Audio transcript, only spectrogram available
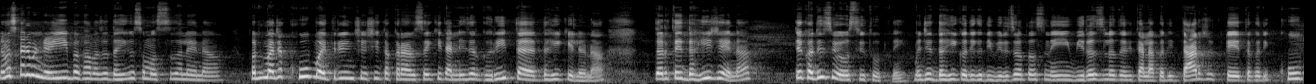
नमस्कार मंडळी बघा माझं दही कसं मस्त झालं आहे ना. पण माझ्या खूप मैत्रिणींची अशी तक्रार असते की त्यांनी जर घरी त दही केलं ना तर ते दही जे आहे ना ते कधीच व्यवस्थित होत नाही. म्हणजे दही कधी कधी विरजतच नाही विरजलं तरी त्याला कधी तार सुटते तर कधी खूप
